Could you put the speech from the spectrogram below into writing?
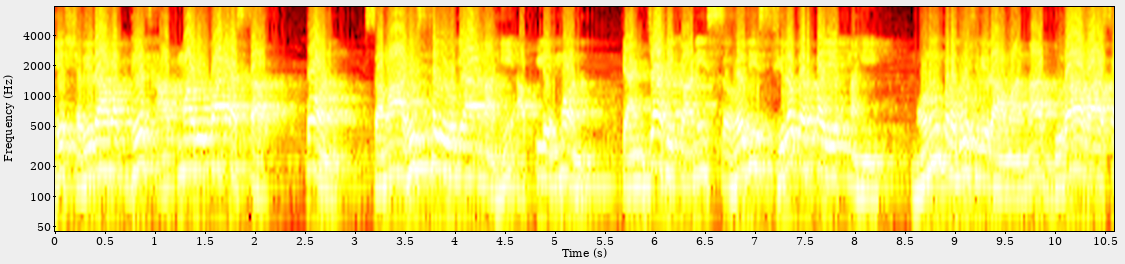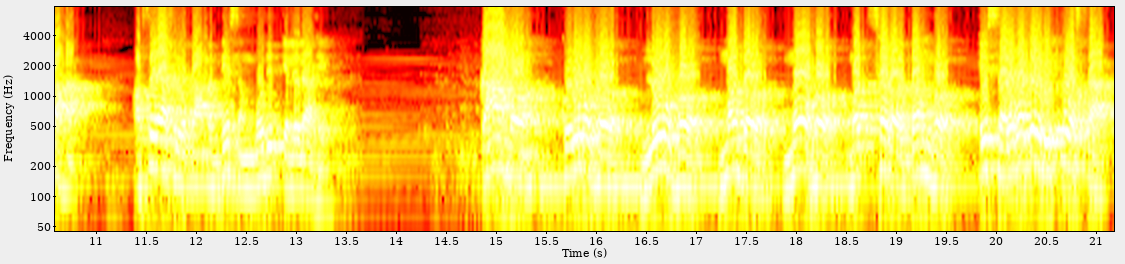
हे शरीरामध्येच आत्मारूपाने असतात. पण समाधिस्थ योग्यांनाही आपले मन त्यांच्या ठिकाणी सहजी स्थिर करता येत नाही. म्हणून प्रभू श्रीरामांना दुरावासहा असं या श्लोकामध्ये संबोधित केलेलं आहे. काम क्रोध लोभ मद मोह मत्सर दंभ हे सर्व जे रिपू असतात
